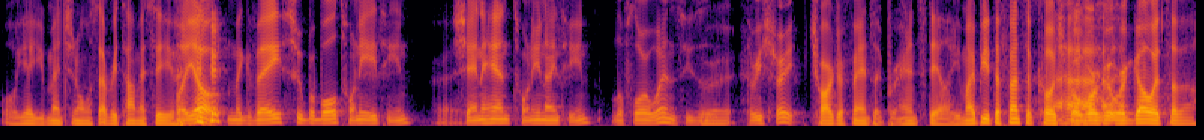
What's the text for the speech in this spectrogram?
Well, yeah, you mention almost every time I see you. Well, yo, McVay Super Bowl 2018, Shanahan 2019, Lafleur wins. He's a Right. three straight. Charger fans like Brandon Staley. He might be a defensive coach, but we're we're going somehow.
